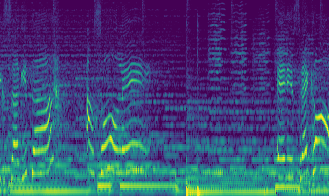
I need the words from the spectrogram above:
siksa kita Asolole Enis Record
